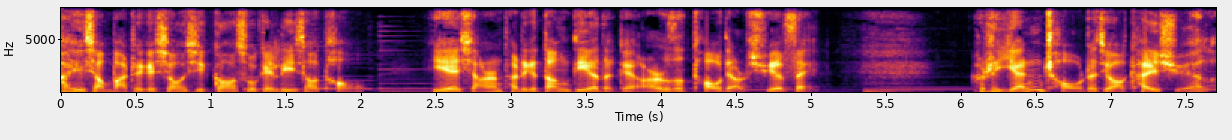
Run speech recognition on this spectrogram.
她也想把这个消息告诉给李小涛，也想让他这个当爹的给儿子掏点学费。可是眼瞅着就要开学了，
